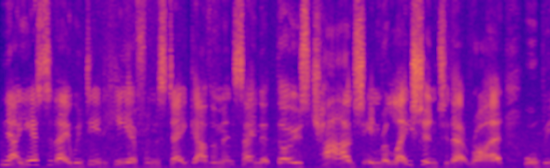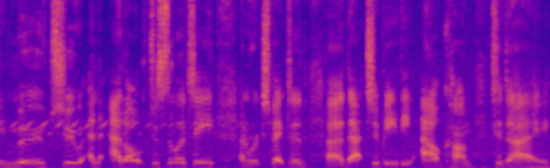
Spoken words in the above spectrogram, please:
Now, yesterday we did hear from the state government saying that those charged in relation to that riot will be moved to an adult facility, and we're expected uh, that to be the outcome today.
